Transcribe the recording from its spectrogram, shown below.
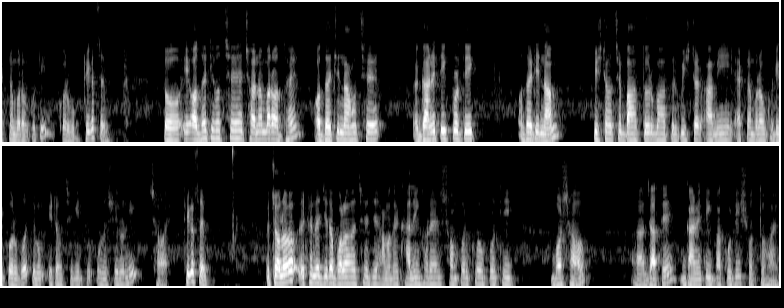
এক নম্বর অঙ্কটি করব, ঠিক আছে? তো এই অধ্যায়টি হচ্ছে ছয় নম্বর অধ্যায়। অধ্যায়টির নাম হচ্ছে গাণিতিক প্রতীক। অধ্যায়টির নাম, পৃষ্ঠা হচ্ছে বাহাত্তর। বাহাত্তর পৃষ্ঠার আমি এক নম্বর অঙ্কটি করব এবং এটা হচ্ছে কিন্তু অনুশীলনী ছয়, ঠিক আছে? তো চলো এখানে যেটা বলা হয়েছে যে আমাদের খালি ঘরের সম্পর্ক প্রতীক বসাও যাতে গাণিতিক বাক্যটি সত্য হয়।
